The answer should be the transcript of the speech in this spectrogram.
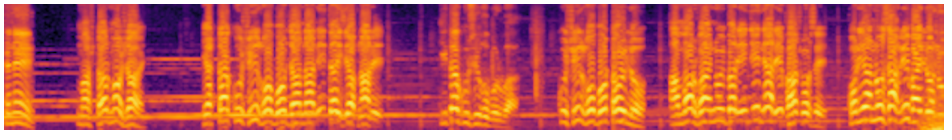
কেনে মাস্টার মশাই একটা খুশির খবর জানানি তাইছে আপনারে। কিতা খুশি খবর বা? খুশির খবরটা হইল আমার ভাই নু এবার ইঞ্জিনিয়ারিং পাস করছে করিয়া নু চাকরি পাইল নু।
